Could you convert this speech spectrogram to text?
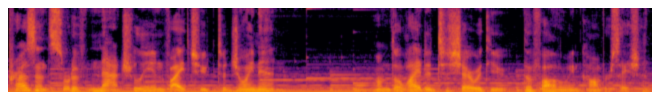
presence sort of naturally invites you to join in. I'm delighted to share with you the following conversation.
